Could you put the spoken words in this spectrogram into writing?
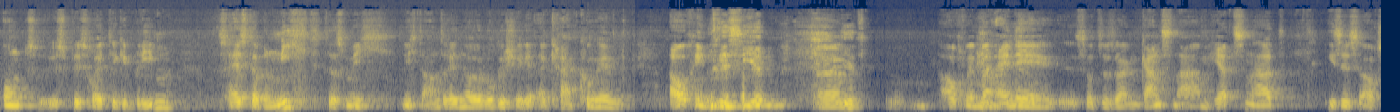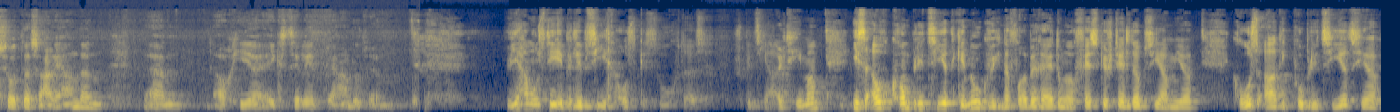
und ist bis heute geblieben. Das heißt aber nicht, dass mich nicht andere neurologische Erkrankungen auch interessieren. ähm, auch wenn man eine sozusagen ganz nah am Herzen hat, ist es auch so, dass alle anderen ähm, auch hier exzellent behandelt werden. Wir haben uns die Epilepsie rausgesucht als Spezialthema. Ist auch kompliziert genug, wie ich in der Vorbereitung auch festgestellt habe. Sie haben ja großartig publiziert, sehr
